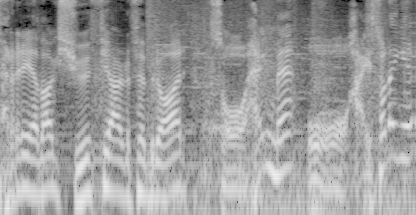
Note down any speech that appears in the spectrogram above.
fredag 24. februar, så heng med, og hei så lenge!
